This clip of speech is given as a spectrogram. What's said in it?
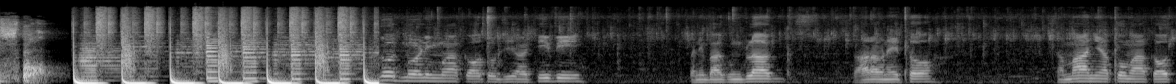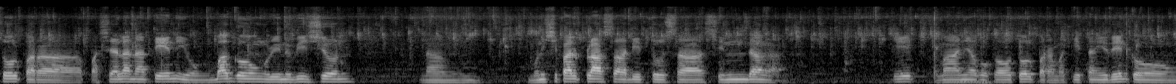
Stop. Good morning mga ka-Auto GR TV Panibagong vlog Sa araw na ito. Samahan niyo ako mga ka-Auto para pasyalan natin yung bagong renovation ng Municipal Plaza dito sa Sindangan. Okay, samahan niyo ako ka-Auto para makita niyo din kung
